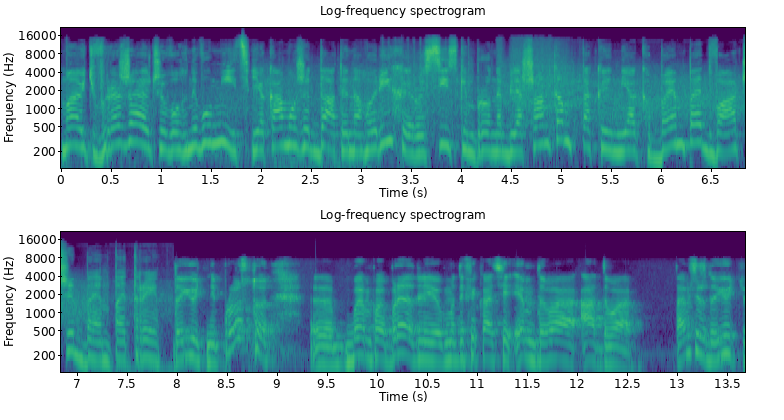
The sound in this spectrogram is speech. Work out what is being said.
мають вражаючу вогневу міць, яка може дати на горіхи російським бронебляшанкам, таким як БМП-2 чи БМП-3. Дають не просто е, БМП Бредлі в модифікації М2А2. Там ще ж дають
